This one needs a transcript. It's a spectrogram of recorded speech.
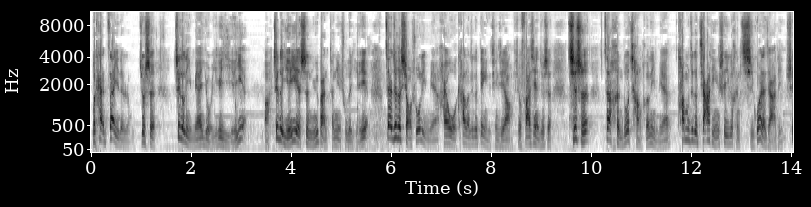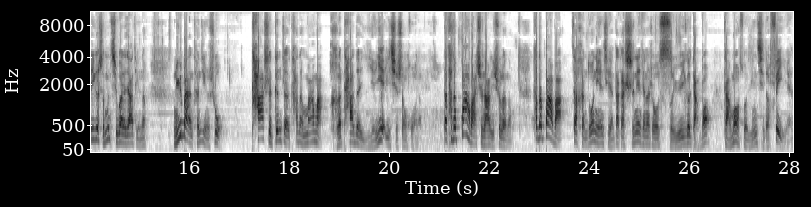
不太在意的人物，就是这个里面有一个爷爷啊。这个爷爷是女版藤井树的爷爷。在这个小说里面，还有我看了这个电影的情节啊，就发现就是，其实，在很多场合里面，他们这个家庭是一个很奇怪的家庭，是一个什么奇怪的家庭呢？女版藤井树，她是跟着她的妈妈和她的爷爷一起生活的。那他的爸爸去哪里去了呢？他的爸爸在很多年前，大概十年前的时候，死于一个感冒，感冒所引起的肺炎，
